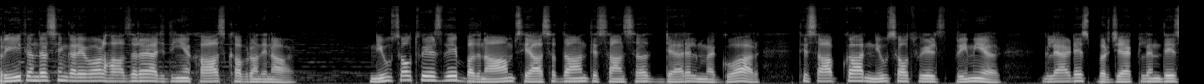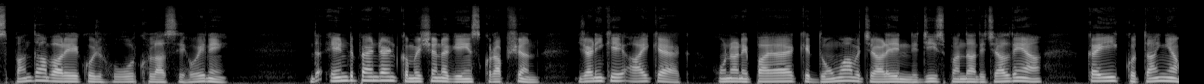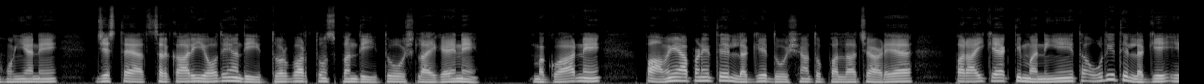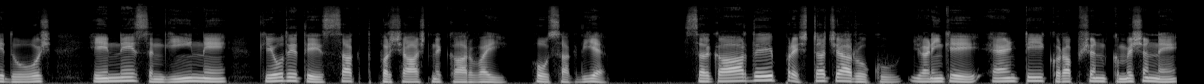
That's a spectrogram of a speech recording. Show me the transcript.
ਪ੍ਰੀਤ ਅੰਦਰ ਸਿੰਘ ਗਰੇਵਾਲ ਹਾਜ਼ਰ ਹੈ ਅੱਜ ਦੀਆਂ ਖਾਸ ਖਬਰਾਂ ਦੇ ਨਾਲ। ਨਿਊ ਸਾਊਥ ਵੇਲਜ਼ ਦੇ ਬਦਨਾਮ ਸਿਆਸਤਦਾਨ ਤੇ ਸੰਸਦ ਡੈਰਲ ਮੈਗਵਾਰ ਤੇ ਸਾਬਕਾ New South Wales premier Gladys Berejiklian ਦੇ ਸਬੰਧਾਂ ਬਾਰੇ ਕੁਝ ਹੋਰ ਖੁਲਾਸੇ ਹੋਏ ਨੇ। The Independent Commission Against Corruption ਜਾਨੀ ਕਿ ਆਈਕੈਕ, ਉਹਨਾਂ ਨੇ ਪਾਇਆ ਹੈ ਕਿ ਦੋਵਾਂ ਵਿਚਾਲੇ ਨਿੱਜੀ ਸਬੰਧਾਂ ਦੇ ਚੱਲਦਿਆਂ ਕਈ ਕੁਤਾਹੀਆਂ ਹੋਈਆਂ ਨੇ, ਜਿਸ ਤਹਿਤ ਸਰਕਾਰੀ ਅਹੁਦਿਆਂ ਦੀ ਦੁਰਵਰਤੋਂ ਸੰਬੰਧੀ ਦੋਸ਼ ਲਾਏ ਗਏ ਨੇ। ਮਗਵਾਰ ਨੇ ਭਾਵੇਂ ਆਪਣੇ ਤੇ ਲੱਗੇ ਦੋਸ਼ਾਂ ਤੋਂ ਪੱਲਾ ਝਾੜਿਆ ਪਰ ਆਈਕੈਕ ਦੀ ਮੰਨੀਏ ਤਾਂ ਉਹਦੇ ਤੇ ਲੱਗੇ ਇਹ ਦੋਸ਼ ਇੰਨੇ ਸੰਗੀਨ ਨੇ ਕਿ ਉਹਦੇ ਤੇ ਸਖਤ ਪ੍ਰਸ਼ਾਸਨਿਕ ਕਾਰਵਾਈ ਹੋ ਸਕਦੀ ਹੈ। ਸਰਕਾਰ ਦੇ ਭ੍ਰਿਸ਼ਟਾਚਾਰ ਰੋਕੂ ਯਾਨੀ ਕਿ ਐਂਟੀ ਕਰਪਸ਼ਨ ਕਮਿਸ਼ਨ ਨੇ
